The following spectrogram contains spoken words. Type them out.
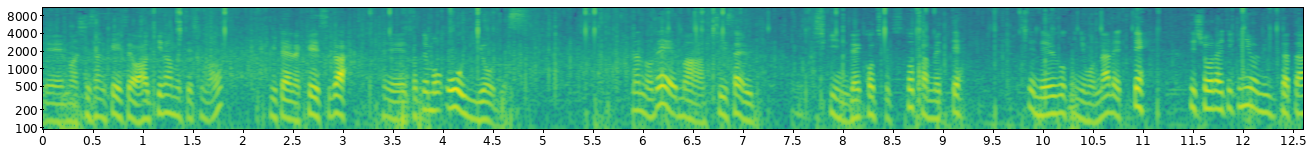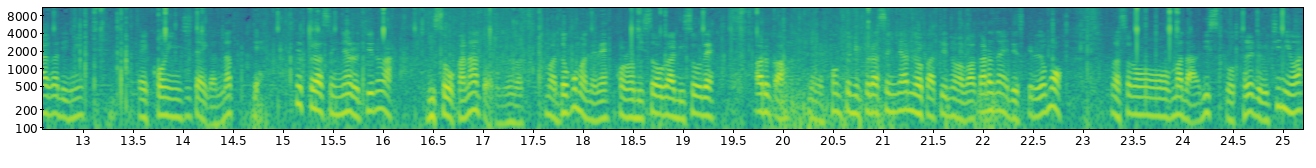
えー、ま、資産形成を諦めてしまうみたいなケースが、えー、とても多いようです。なので、まあ、小さい資金でコツコツと貯めてで値動きにも慣れてで将来的には右肩上がりに、えコイン自体がなってでプラスになるというのが理想かなと思います、まあ、どこまでねこの理想が理想であるか、ね、本当にプラスになるのかっていうのはわからないですけれども、まあ、そのまだリスクを取れるうちには、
